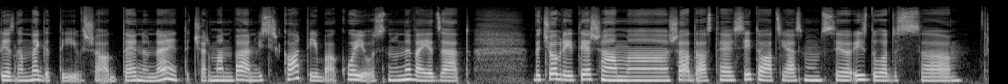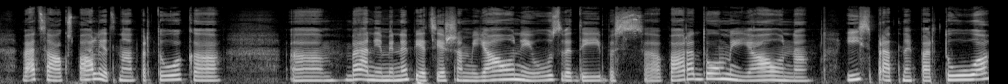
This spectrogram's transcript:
diezgan negatīva šāda te, nu, nē, taču ar manu bērnu viss ir kārtībā, ko jūs, nu, nevajadzētu. Bet šobrīd tiešām eh, šādās situācijās mums izdodas vecākus pārliecināt par to, ka Um, bērniem ir nepieciešami jauni uzvedības uh, paradumi, jauna izpratne par to,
